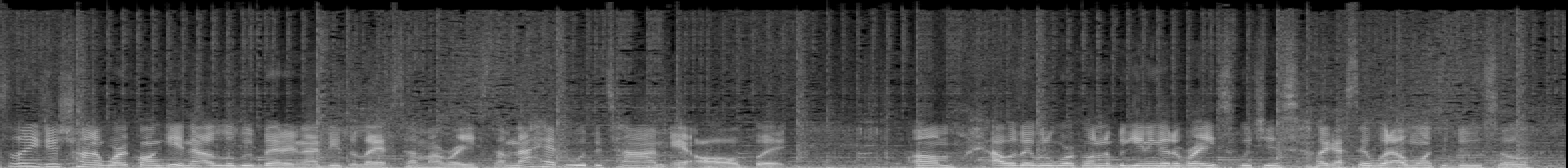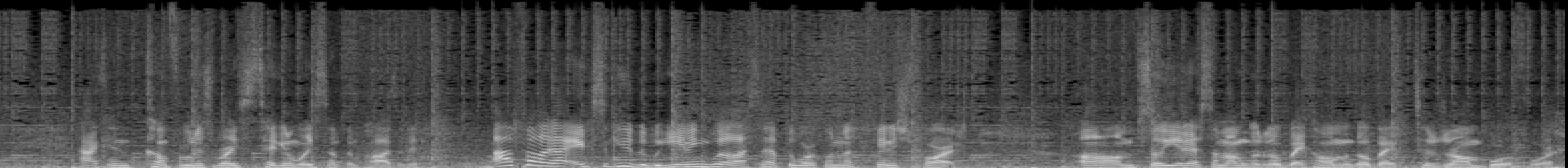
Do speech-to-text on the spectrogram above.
constantly just trying to work on getting out a little bit better than I did the last time I raced. I'm not happy with the time at all, but um, I was able to work on the beginning of the race, which is, like I said, what I want to do, so I can come from this race taking away something positive. I feel like I executed the beginning well. I still have to work on the finish part. Um, so yeah, that's something I'm gonna go back home and go back to the drawing board for.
